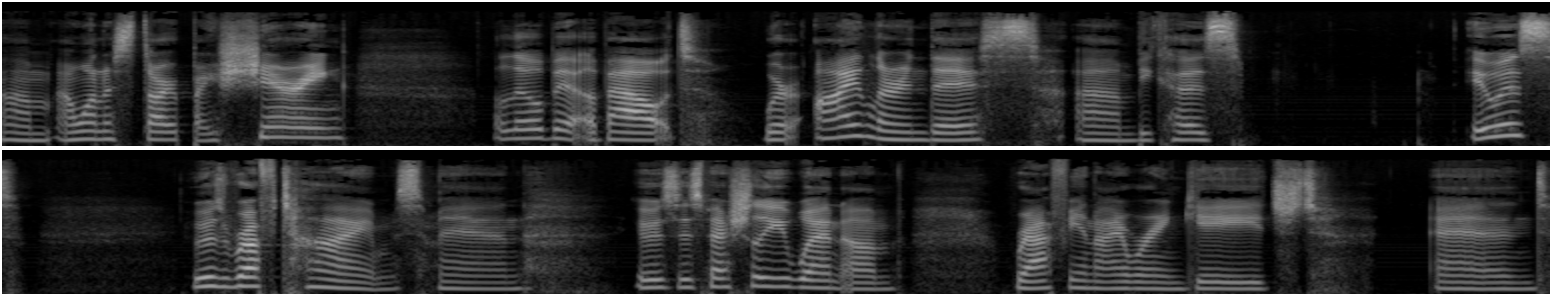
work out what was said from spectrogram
Um, I want to start by sharing a little bit about where I learned this um, because it was it was rough times, man. It was especially when um Rafi and I were engaged and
